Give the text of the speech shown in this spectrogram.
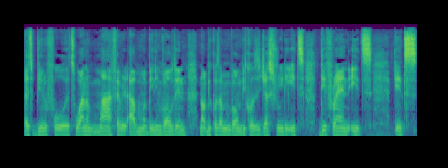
It's beautiful. It's one of my favorite albums I've been involved in. Not because I'm involved, because it's just really it's different. It's it's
